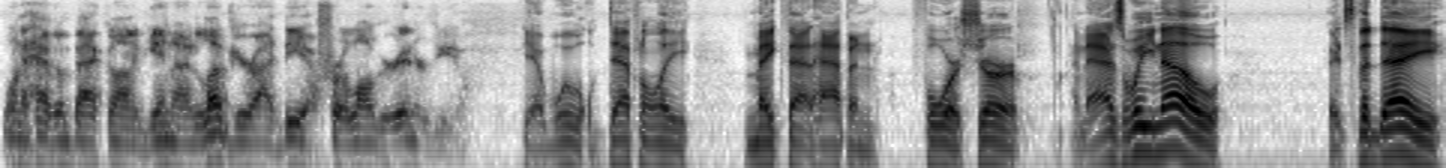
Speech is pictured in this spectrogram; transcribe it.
want to have him back on again. I love your idea for a longer interview. Yeah, we will definitely make that happen for sure. And as we know, it's the day.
